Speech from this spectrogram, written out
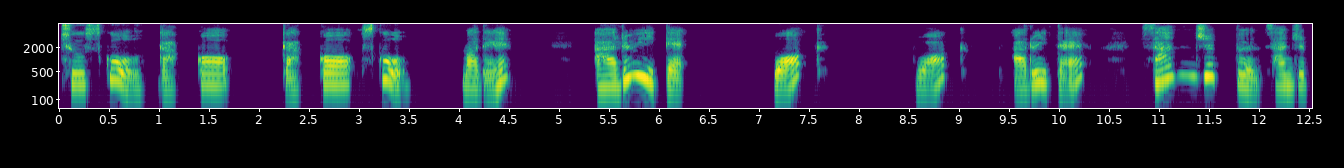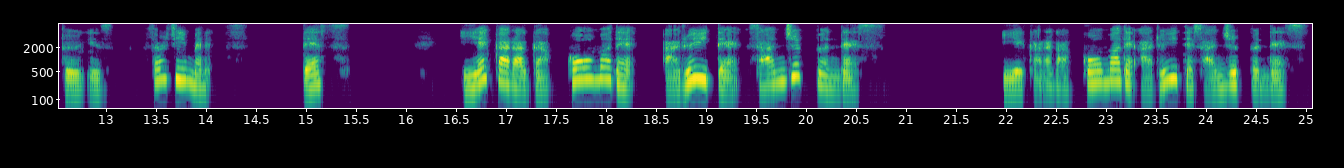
to school, 学校、学校、school まで歩いて walk, walk 歩いて30分、30分 is 30 minutes です。家から学校まで歩いて30分です。家から学校まで歩いて30分です。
